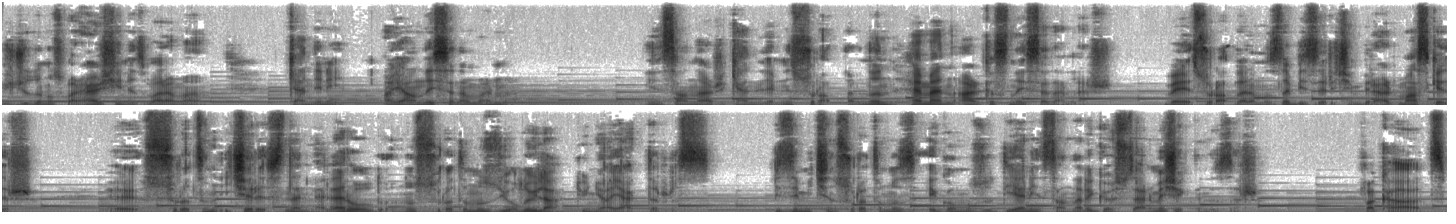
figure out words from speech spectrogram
vücudunuz var her şeyiniz var ama kendini ayağında hisseden var mı? İnsanlar kendilerini suratlarının hemen arkasında hissederler. Ve suratlarımız da bizler için birer maskedir. E, suratın içerisinde neler olduğunu suratımız yoluyla dünyaya aktarırız. Bizim için suratımız egomuzu diğer insanlara gösterme şeklimizdir. Fakat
